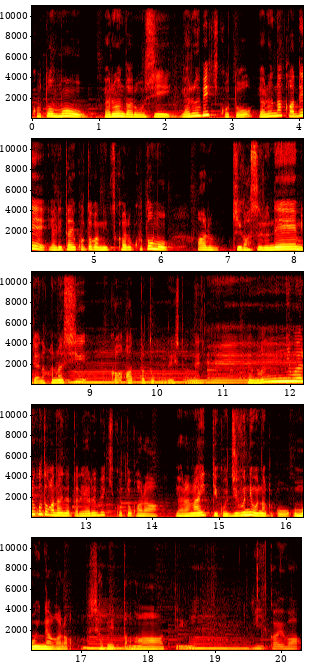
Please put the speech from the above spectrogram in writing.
こともやるんだろうしやるべきことやる中でやりたいことが見つかることもある気がするねみたいな話があったところでしたね。何にもやることがないんだったらやるべきことからやらないっていうこう自分にもなんかこう思いながら喋ったなっていう。うん。いい会話。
